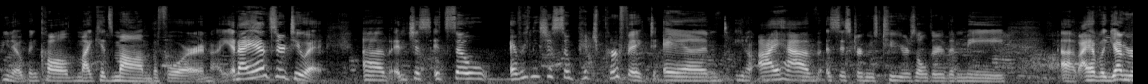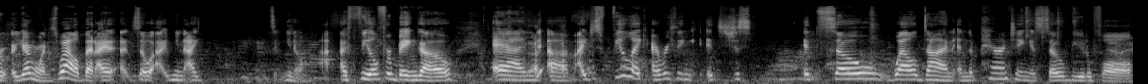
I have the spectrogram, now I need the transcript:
you know, been called my kid's mom before and I, and I answered to it. Um, it just it's so everything's just so pitch perfect and you know I have a sister who's two years older than me. Uh, I have a younger a younger one as well, but I so I mean I you know, I feel for Bingo, and um, I just feel like everything. It's just, it's so well done, and the parenting is so beautiful.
